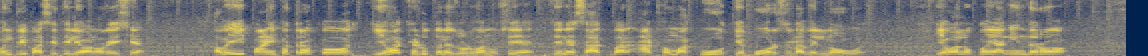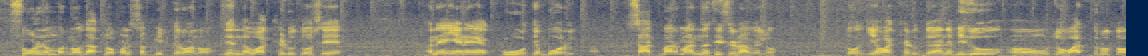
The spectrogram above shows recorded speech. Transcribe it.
મંત્રી પાસેથી લેવાનો રહેશે. હવે એ પાણીપત્રકો એવા ખેડૂતોને જોડવાનું છે જેને સાત બાર આઠમાં કૂવો કે બોર ચડાવેલ ન હોય. એવા લોકોએ આની અંદર સોળ નંબરનો દાખલો પણ સબમિટ કરવાનો. જે નવા ખેડૂતો છે અને એણે કૂવો કે બોર સાત બારમાં નથી ચડાવેલો. તો એવા ખેડૂતો અને બીજું હું જો વાત કરું તો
